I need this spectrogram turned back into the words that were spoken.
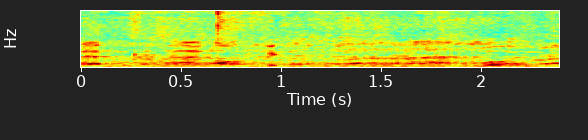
Fan, muss ich einen Augenblick holen.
